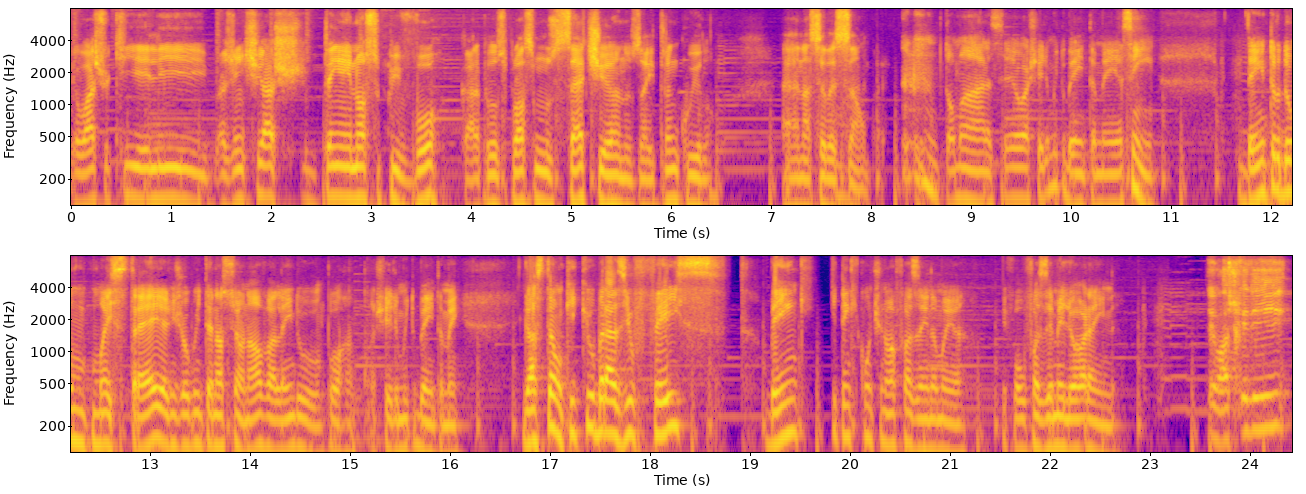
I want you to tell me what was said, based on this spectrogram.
eu acho que ele. A gente ach, tem aí nosso pivô cara, pelos próximos sete anos aí, tranquilo, é, na seleção. Tomara, eu achei ele muito bem também. Assim, dentro de uma estreia em jogo internacional, valendo. Porra, achei ele muito bem também. Gastão, o que, que o Brasil fez bem que tem que continuar fazendo amanhã? E for fazer melhor ainda? Eu acho que ele.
